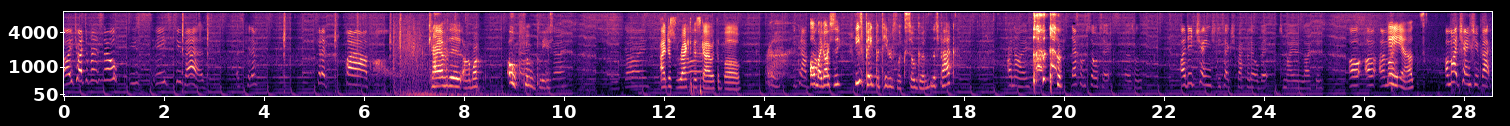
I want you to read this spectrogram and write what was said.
Oh, he tried to fit still. He's he's too bad. Let's kill him. Kill him. Pow. Can I have the armor? Oh, Okay, food, please. go. There you go. I just wrecked this guy with the bow. You can have Oh my gosh, the- these baked potatoes look so good in this pack. I know. They're from Soartex, those ones. I did change the texture back a little bit to my own liking. Oh, I, I Yeah, might, yeah. that's- I might change it back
